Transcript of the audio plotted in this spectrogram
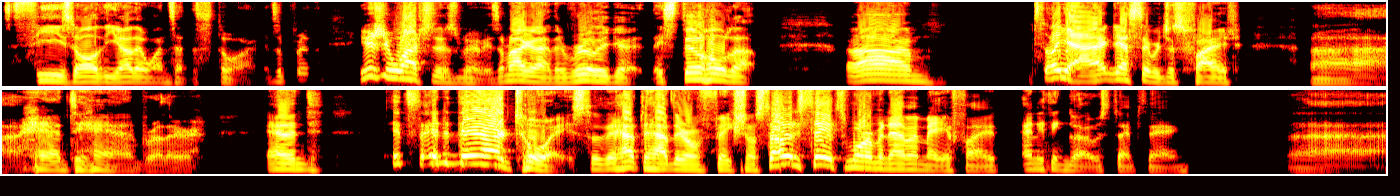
sees all the other ones at the store. It's a you should watch those movies. I'm not gonna lie, they're really good. They still hold up. Um so yeah, I guess they would just fight uh hand to hand, brother. And it's and they are toys, so they have to have their own fictional. So I would say it's more of an MMA fight, anything goes type thing. Uh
